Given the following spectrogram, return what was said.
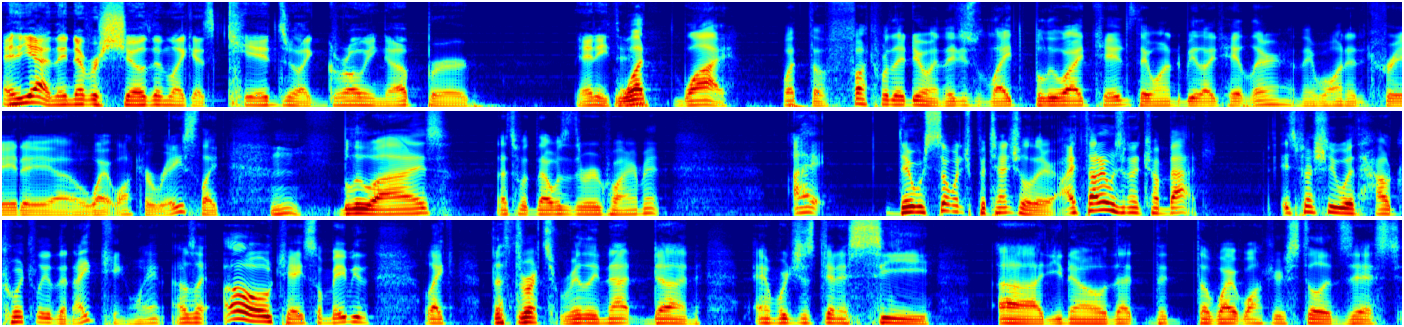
And yeah, and they never show them like as kids or like growing up or anything. What why? What the fuck were they doing? They just liked blue-eyed kids. They wanted to be like Hitler, and they wanted to create a uh, White Walker race. Like Mm. blue eyes. That's what that was the requirement. I there was so much potential there. I thought it was going to come back, especially with how quickly the Night King went. I was like, oh, okay, so maybe like the threat's really not done, and we're just gonna see, uh, you know, that the the White Walkers still exist,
